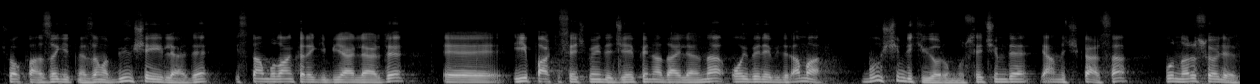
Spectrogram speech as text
çok fazla gitmez ama büyük şehirlerde İstanbul, Ankara gibi yerlerde e, İyi Parti seçmeni de CHP'nin adaylarına oy verebilir ama bu şimdiki yorumumuz. Seçimde yanlış çıkarsa bunları söyleriz.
